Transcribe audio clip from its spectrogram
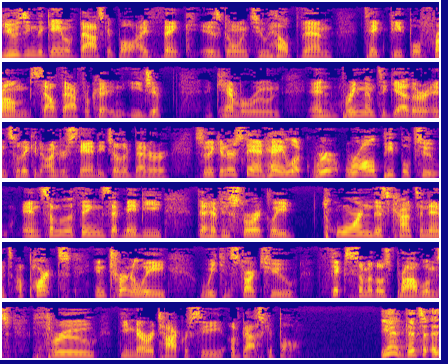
Using the game of basketball, I think, is going to help them take people from South Africa and Egypt and Cameroon and bring them together and so they can understand each other better. So they can understand, hey, look, we're, we're all people too. And some of the things that maybe, that have historically torn this continent apart internally, we can start to fix some of those problems through the meritocracy of basketball. Yeah, that's uh,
